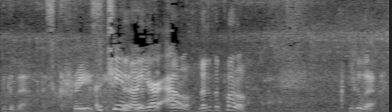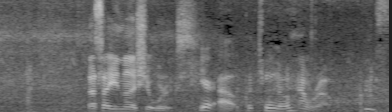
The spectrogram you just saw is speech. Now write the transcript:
Look at that. That's crazy. Cochino, look, look you're at the puddle. out. Look at the puddle. Look at that. That's how you know that shit works. You're out, Cochino. And we're out. Peace.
